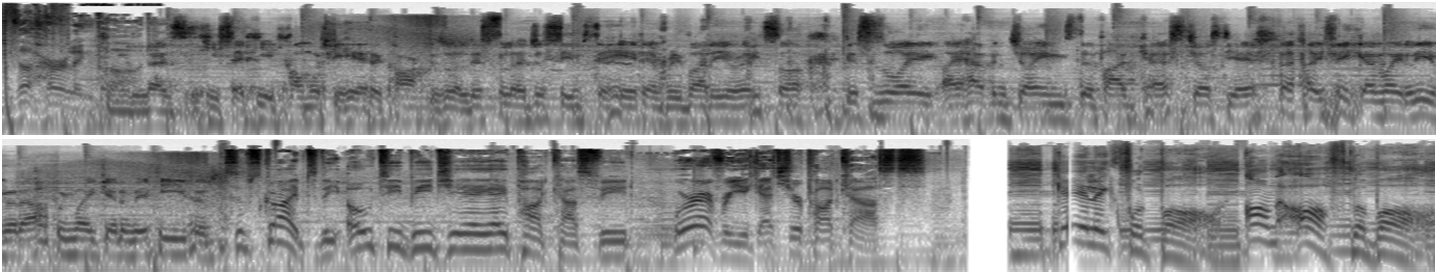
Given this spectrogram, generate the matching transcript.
The Hurling Pod. he said he how much he hated Cork as well. This fella just seems to hate everybody, right? So this is why I haven't joined the podcast just yet. I think I might leave it off. We might get a bit heated. Subscribe to the OTBGAA podcast feed wherever you get your podcasts. Gaelic football on off the ball.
